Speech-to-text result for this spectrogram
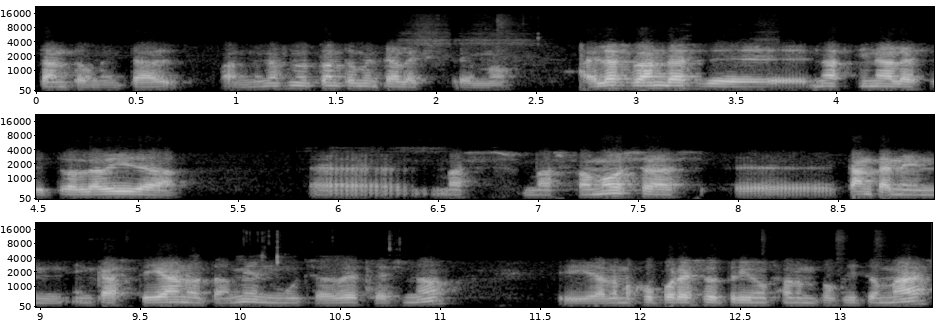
tanto metal, al menos no tanto metal extremo. Hay las bandas de, nacionales de toda la vida eh, más, más famosas, eh, cantan en, en, castellano también muchas veces, ¿no? Y a lo mejor por eso triunfan un poquito más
